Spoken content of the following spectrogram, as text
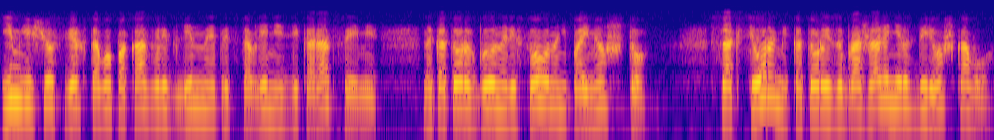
им еще сверх того показывали длинные представления с декорациями, на которых было нарисовано не поймешь что, с актерами, которые изображали не разберешь кого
